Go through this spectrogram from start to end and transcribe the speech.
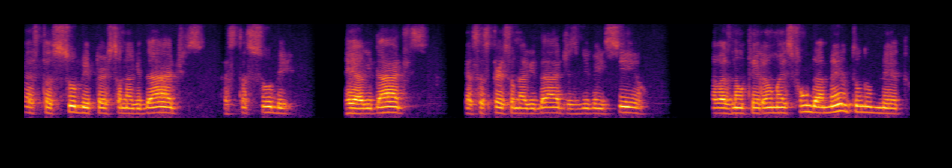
estas subpersonalidades, estas subrealidades, essas personalidades vivenciam, elas não terão mais fundamento no medo.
